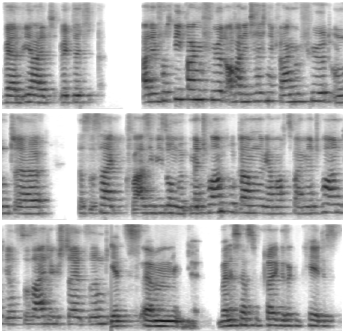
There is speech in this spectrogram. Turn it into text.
werden wir halt wirklich an den Vertrieb rangeführt, auch an die Technik rangeführt und äh, das ist halt quasi wie so ein Mentorenprogramm. Wir haben auch zwei Mentoren, die uns zur Seite gestellt sind. Jetzt, ähm, Vanessa, hast du gerade gesagt, okay, das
